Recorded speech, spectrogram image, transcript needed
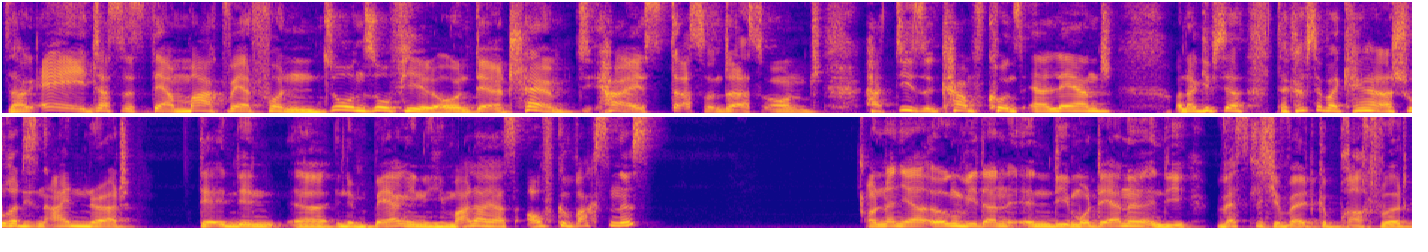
sagen, ey, das ist der Marktwert von so und so viel und der Champ heißt das und das und hat diese Kampfkunst erlernt. Und da gibt's ja, da gab's ja bei Kengan Ashura diesen einen Nerd, der in den, äh, in den Bergen in den Himalayas aufgewachsen ist und dann ja irgendwie dann in die moderne, in die westliche Welt gebracht wird,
